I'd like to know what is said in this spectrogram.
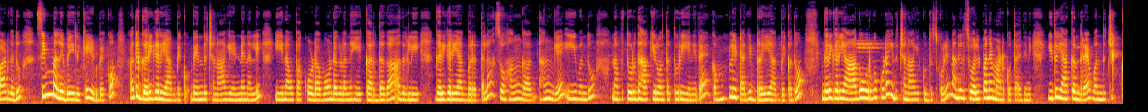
ಪಾಡ್ಗದು ಸಿಮ್ಮಲ್ಲಿ ಬೇಯಲಿಕ್ಕೆ ಇಡಬೇಕು. ಅದು ಗರಿ ಗರಿ ಆಗಬೇಕು. ಬೆಂದು ಚೆನ್ನಾಗಿ ಎಣ್ಣೆನಲ್ಲಿ ಈ ನಾವು ಪಕೋಡ, ಬೋಂಡಗಳನ್ನು ಹೇಗೆ ಕರೆದಾಗ ಅದರಲ್ಲಿ ಗರಿ ಗರಿಯಾಗಿ ಬರುತ್ತಲ್ಲ ಸೊ ಹಂಗಾಗಿ ಹಾಗೆ ಈ ಒಂದು ನಾವು ತುರಿದು ಹಾಕಿರುವಂಥ ತುರಿ ಏನಿದೆ ಕಂಪ್ಲೀಟಾಗಿ ಡ್ರೈ ಆಗಬೇಕದು. ಗರಿ ಗರಿ ಆಗೋವರೆಗೂ ಕೂಡ ಇದು ಚೆನ್ನಾಗಿ ಕುದಿಸ್ಕೊಳ್ಳಿ. ನಾನಿಲ್ಲಿ ಸ್ವಲ್ಪನೇ ಮಾಡ್ಕೋತಾ ಇದ್ದೀನಿ. ಇದು ಯಾಕಂದರೆ ಒಂದು ಚಿಕ್ಕ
